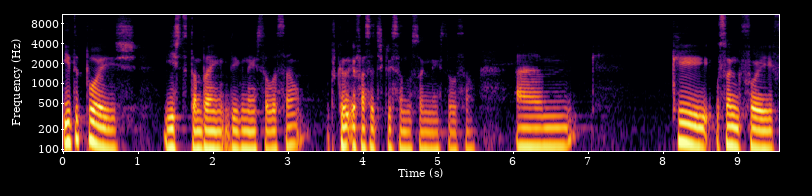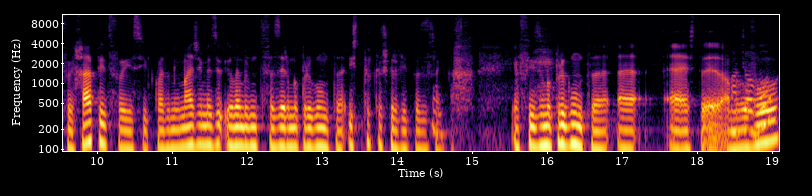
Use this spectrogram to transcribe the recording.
e depois, isto também digo na instalação, porque eu faço a descrição do sonho na instalação, ahm, que o sonho foi, foi rápido, foi assim quase uma imagem, mas eu, eu lembro-me de fazer uma pergunta, isto porque eu escrevi depois o Sim. sonho. Eu fiz uma pergunta a, a esta, ao, Ao meu avô, avô?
